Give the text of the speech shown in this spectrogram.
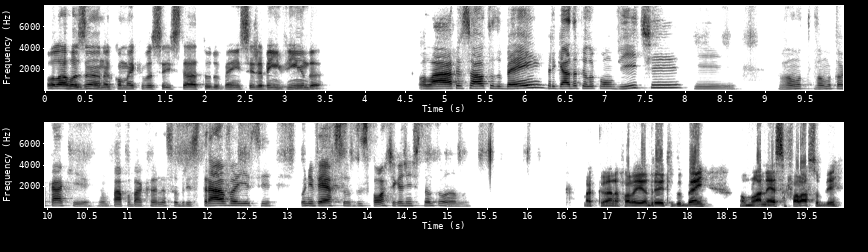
Olá, Rosana, como é que você está? Tudo bem? Seja bem-vinda. Olá, pessoal, tudo bem? Obrigada pelo convite e vamos, vamos tocar aqui um papo bacana sobre Strava e esse universo do esporte que a gente tanto ama. Bacana, fala aí, Andrei, tudo bem? Vamos lá nessa falar sobre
